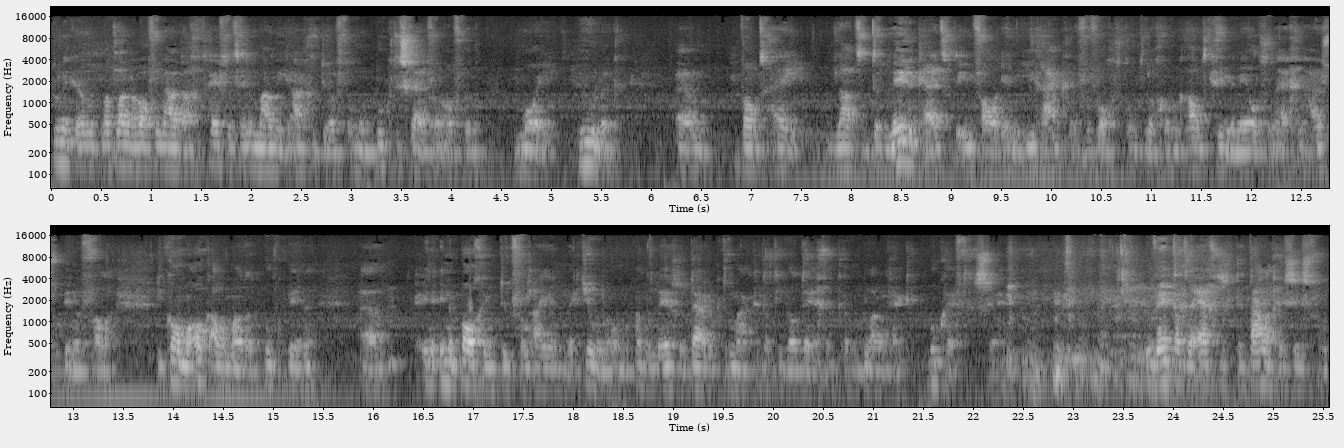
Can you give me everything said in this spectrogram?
toen ik er wat langer over nadacht, heeft het helemaal niet aangedurfd om een boek te schrijven over een mooi huwelijk. Um, want hij laat de lelijkheid, de inval in Irak en vervolgens komt er nog een randcrimineel zijn eigen huis binnenvallen. Die komen ook allemaal dat boek binnen. Uh, in, in, een poging natuurlijk van Ian McEwan om aan de lezer duidelijk te maken dat hij wel degelijk een belangrijk boek heeft geschreven. U weet dat er ergens catalogus is van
